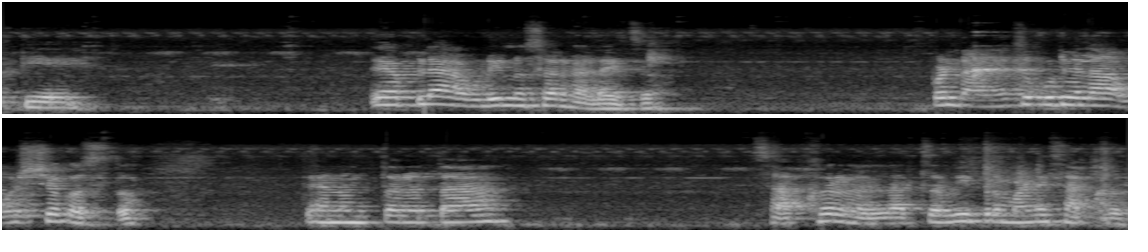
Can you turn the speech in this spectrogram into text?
ते ते आपल्या आवडीनुसार घालायचं. पण दाण्याचं कूट ह्याला आवश्यक असतं. त्यानंतर आता साखर घालणार. चवीप्रमाणे साखर.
